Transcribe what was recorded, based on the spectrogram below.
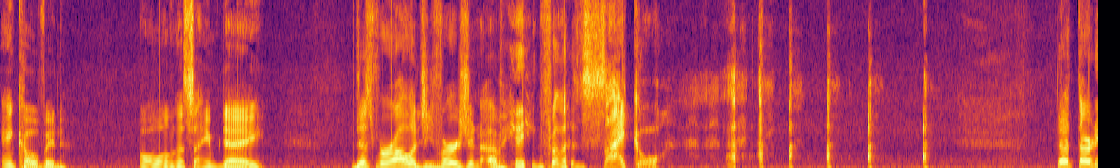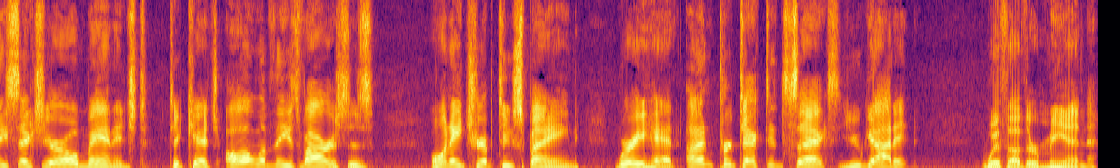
and COVID all on the same day. This virology version of hitting for the cycle. the 36 year old managed to catch all of these viruses on a trip to Spain where he had unprotected sex, you got it, with other men.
